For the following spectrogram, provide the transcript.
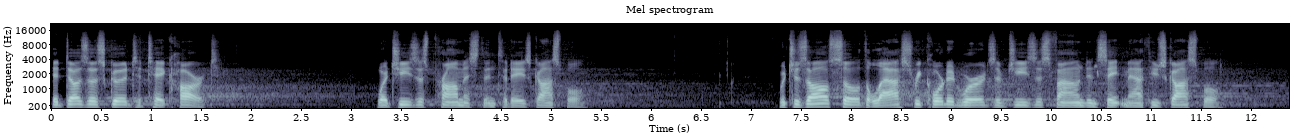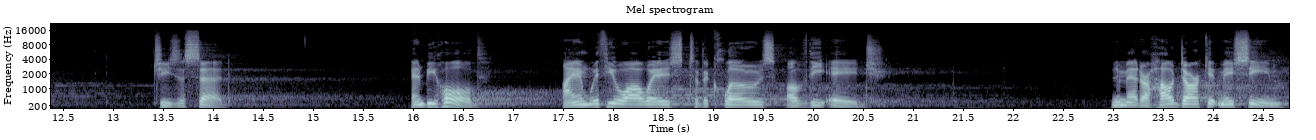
it does us good to take heart what Jesus promised in today's gospel, which is also the last recorded words of Jesus found in St. Matthew's gospel. Jesus said, And behold, I am with you always to the close of the age. No matter how dark it may seem,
